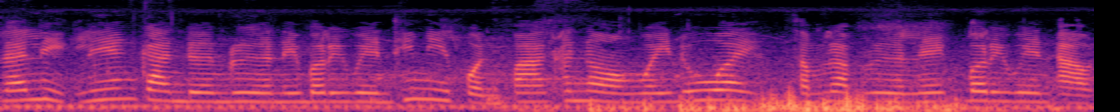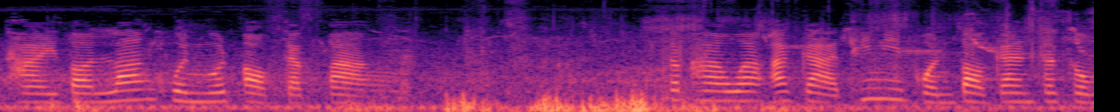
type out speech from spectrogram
และหลีกเลี่ยงการเดินเรือในบริเวณที่มีฝนฟ้าขนองไว้ด้วยสำหรับเรือเล็กบริเวณอ่าวไทยตอนล่างควรงดออกจากฝั่ง สภาวะอากาศที่มีผลต่อการสะสม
